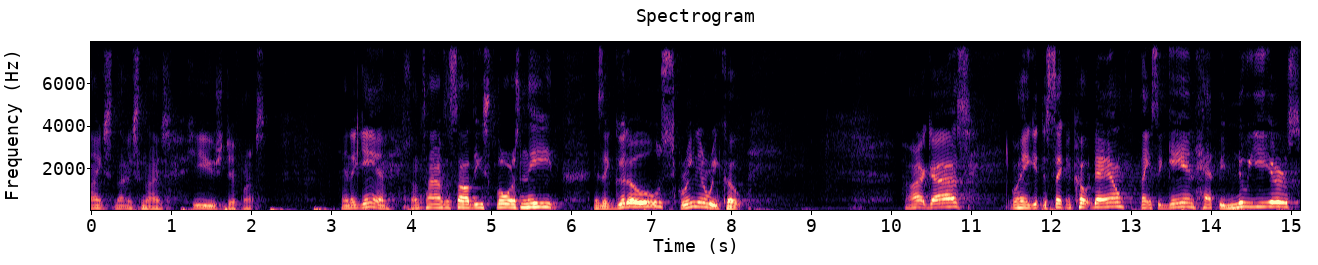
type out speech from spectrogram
Nice, nice, nice. Huge difference. And again, sometimes that's all these floors need is a good old screening recoat. All right, guys, go ahead and get the second coat down. Thanks again. Happy New Year's.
